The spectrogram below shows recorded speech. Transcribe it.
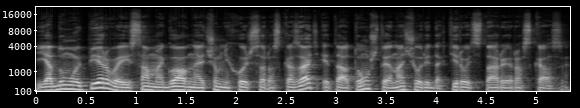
Я думаю, первое и самое главное, о чем мне хочется рассказать, это о том, что я начал редактировать старые рассказы.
